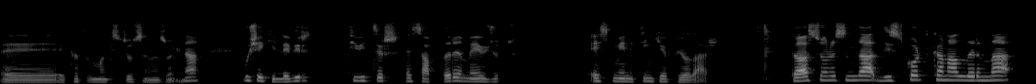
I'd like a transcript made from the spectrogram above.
e, katılmak istiyorsanız oyuna. Bu şekilde bir Twitter hesapları mevcut. Ask Manything yapıyorlar. Daha sonrasında Discord kanallarına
